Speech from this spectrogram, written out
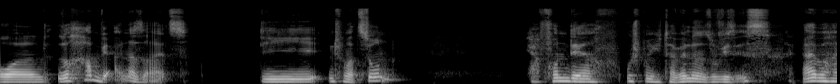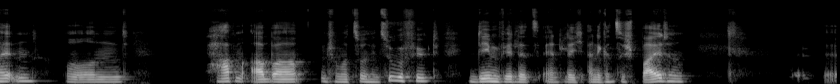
Und so haben wir einerseits die Information ja, von der ursprünglichen Tabelle, so wie sie ist, beibehalten und haben aber Informationen hinzugefügt, indem wir letztendlich eine ganze Spalte äh,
